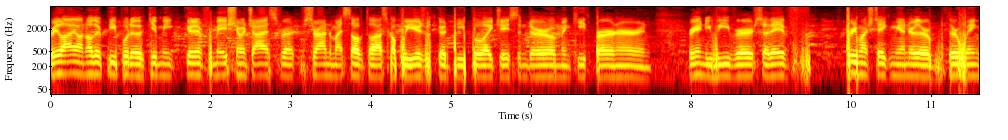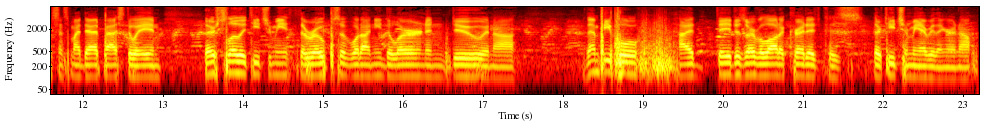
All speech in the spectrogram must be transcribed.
rely on other people to give me good information. Which I surrounded myself the last couple years with good people like Jason Durham and Keith Burner and Randy Weaver. So they've pretty much taken me under their their wing since my dad passed away, and they're slowly teaching me the ropes of what I need to learn and do. And uh, them people, I, they deserve a lot of credit because they're teaching me everything right now.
